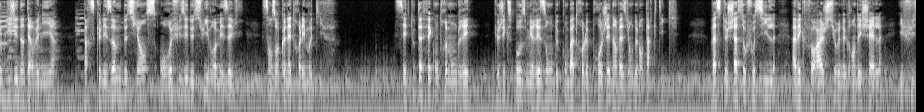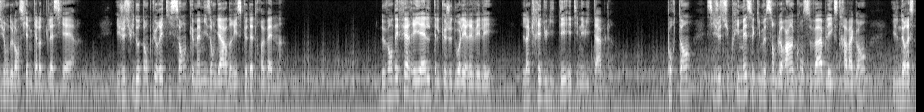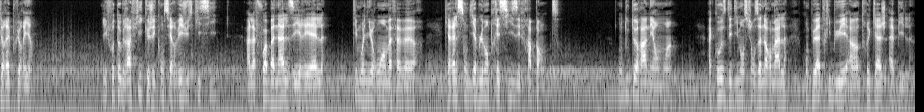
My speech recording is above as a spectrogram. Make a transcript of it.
obligé d'intervenir parce que les hommes de science ont refusé de suivre mes avis sans en connaître les motifs. C'est tout à fait contre mon gré que j'expose mes raisons de combattre le projet d'invasion de l'Antarctique. Vaste chasse aux fossiles avec forage sur une grande échelle et fusion de l'ancienne calotte glaciaire. Et je suis d'autant plus réticent que ma mise en garde risque d'être vaine. Devant des faits réels tels que je dois les révéler, l'incrédulité est inévitable. Pourtant, si je supprimais ce qui me semblera inconcevable et extravagant, il ne resterait plus rien. Les photographies que j'ai conservées jusqu'ici, à la fois banales et irréelles, témoigneront en ma faveur, car elles sont diablement précises et frappantes. On doutera néanmoins, à cause des dimensions anormales qu'on peut attribuer à un trucage habile.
